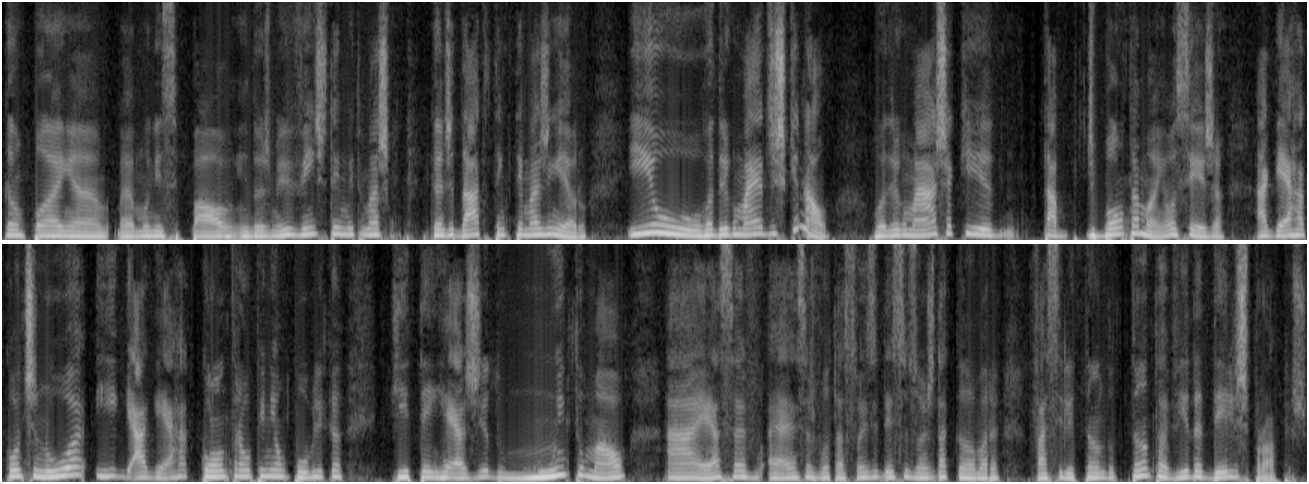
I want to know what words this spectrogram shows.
campanha é, municipal em 2020 tem muito mais candidato, tem que ter mais dinheiro. E o Rodrigo Maia diz que não. O Rodrigo Maia acha que está de bom tamanho, ou seja, a guerra continua e a guerra contra a opinião pública que tem reagido muito mal a, essa, a essas votações e decisões da Câmara, facilitando tanto a vida deles próprios.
